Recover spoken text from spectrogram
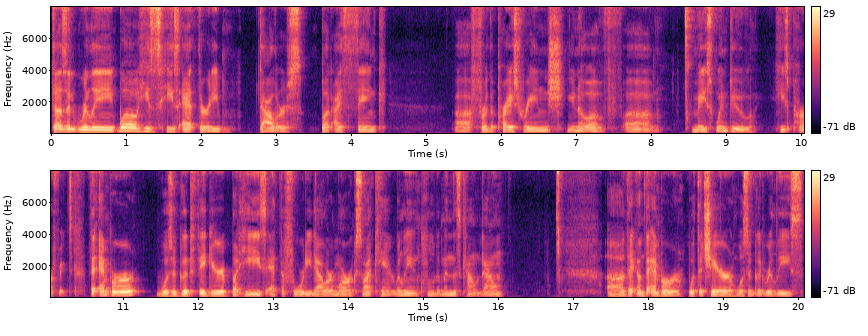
doesn't really well. He's he's at thirty dollars, but I think uh, for the price range, you know, of uh, Mace Windu, he's perfect. The Emperor was a good figure, but he's at the forty dollar mark, so I can't really include him in this countdown. Uh, the, the Emperor with the chair was a good release.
